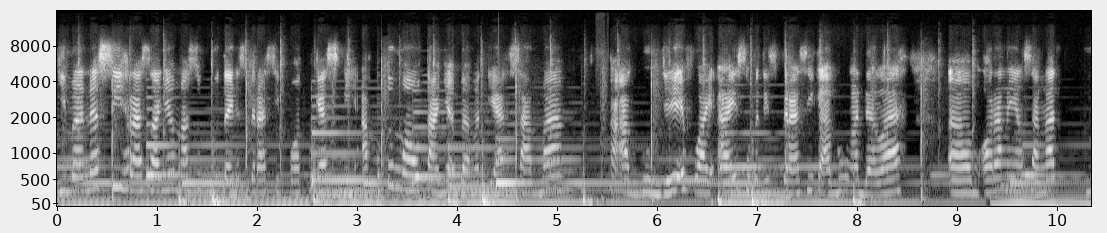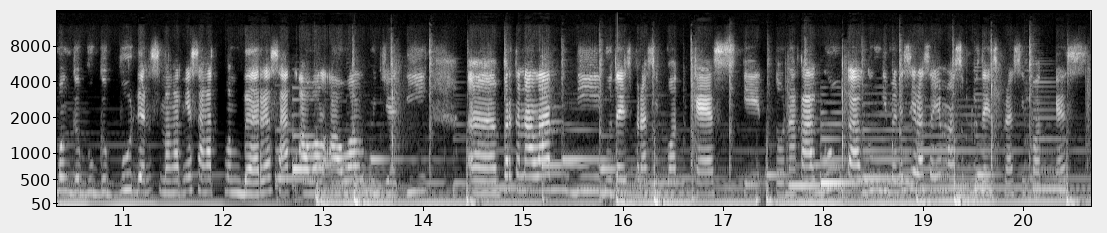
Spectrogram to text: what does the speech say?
gimana sih rasanya masuk Duta Inspirasi Podcast nih? Aku tuh mau tanya banget ya sama Kak Agung. Jadi FYI, Sobat Inspirasi, Kak Agung adalah em, orang yang sangat menggebu-gebu dan semangatnya sangat membara saat awal-awal menjadi eh, perkenalan di Duta Inspirasi Podcast gitu. Nah Kak Agung, Kak Agung gimana sih rasanya masuk Duta Inspirasi Podcast?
